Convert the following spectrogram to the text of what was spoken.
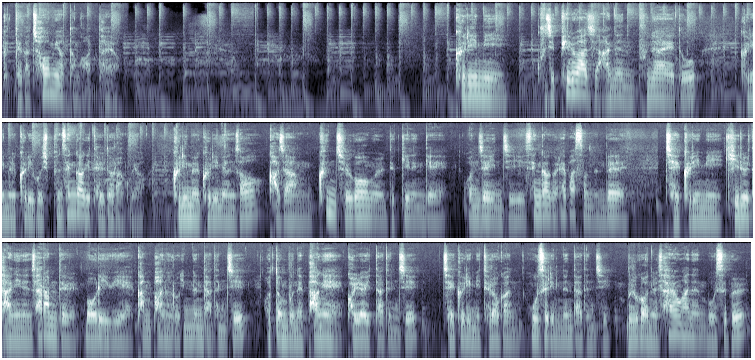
그때가 처음이었던 것 같아요. 그림이 굳이 필요하지 않은 분야에도 그림을 그리고 싶은 생각이 들더라고요. 그림을 그리면서 가장 큰 즐거움을 느끼는 게 언제인지 생각을 해봤었는데 제 그림이 길을 다니는 사람들 머리 위에 간판으로 있는다든지 어떤 분의 방에 걸려 있다든지 제 그림이 들어간 옷을 입는다든지 물건을 사용하는 모습을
